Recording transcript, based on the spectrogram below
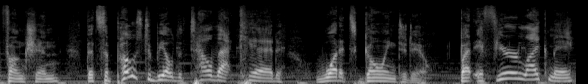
function that's supposed to be able to tell that kid what it's going to do. But if you're like me,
